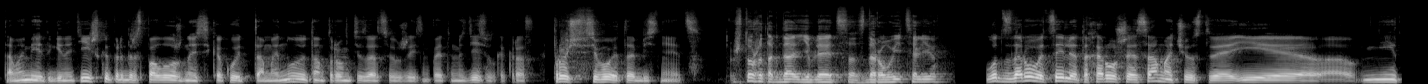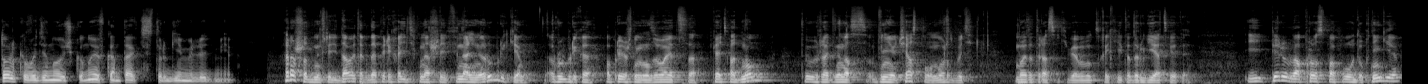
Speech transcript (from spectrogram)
там имеют генетическую предрасположенность, какую-то там иную там травматизацию в жизни. Поэтому здесь вот как раз проще всего это объясняется. Что же тогда является здоровой целью? Вот здоровой целью это хорошее самочувствие и э, не только в одиночку, но и в контакте с другими людьми. Хорошо, Дмитрий, давай тогда переходить к нашей финальной рубрике. Рубрика по-прежнему называется «Пять в одном». Ты уже один раз в ней участвовал, может быть, в этот раз у тебя будут какие-то другие ответы. И первый вопрос по поводу книги.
